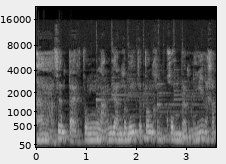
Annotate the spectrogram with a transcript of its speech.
อ่า เส้นแตกตรงหลังยันตรงนี้จะต้องคมๆแบบนี้นะครับ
